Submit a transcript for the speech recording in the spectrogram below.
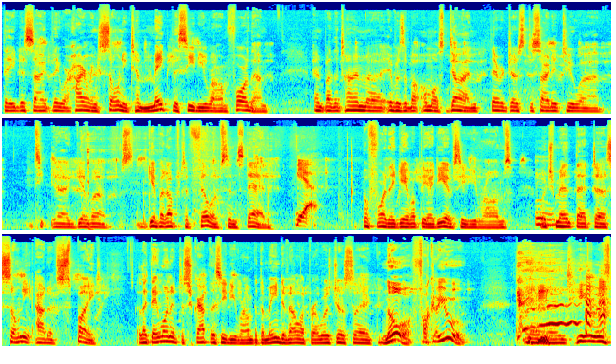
they decided they were hiring Sony to make the CD-ROM for them. And by the time uh, it was about almost done, they were just decided to uh, t- uh, give up, give it up to Philips instead yeah. before they gave up the idea of CD-ROMs, which meant that uh, Sony, out of spite, like they wanted to scrap the CD-ROM, but the main developer was just like, "No, fuck are you," and he was,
